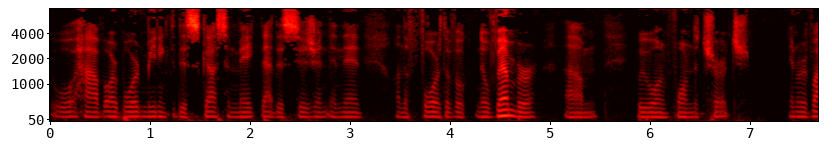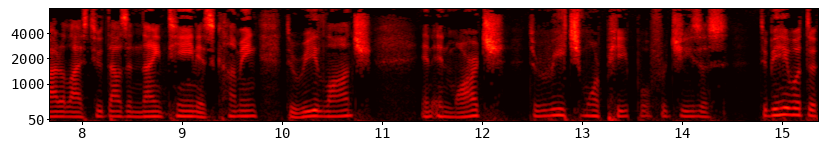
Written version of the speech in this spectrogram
we'll have our board meeting to discuss and make that decision. And then on the 4th of November, um, we will inform the church. And Revitalize 2019 is coming to relaunch in, in March to reach more people for Jesus, to be able to,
